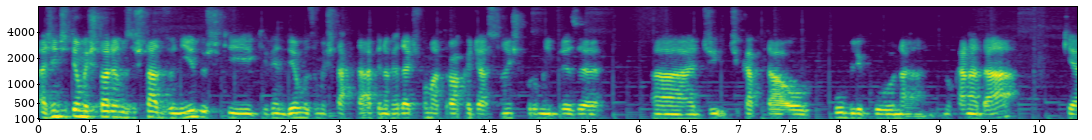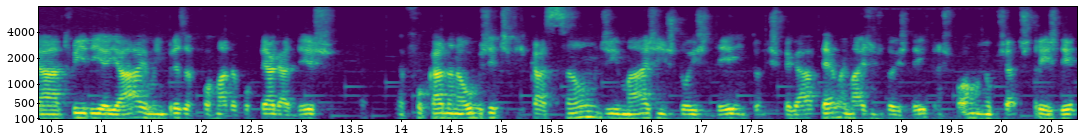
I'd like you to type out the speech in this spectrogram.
a gente tem uma história nos Estados Unidos que, que vendemos uma startup, na verdade foi uma troca de ações por uma empresa uh, de, de, capital público na, no Canadá, que é a 3D AI, uma empresa formada por PhDs focada na objetificação de imagens 2D. Então, eles pegam, pegam imagens 2D e transformam em objetos 3D,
